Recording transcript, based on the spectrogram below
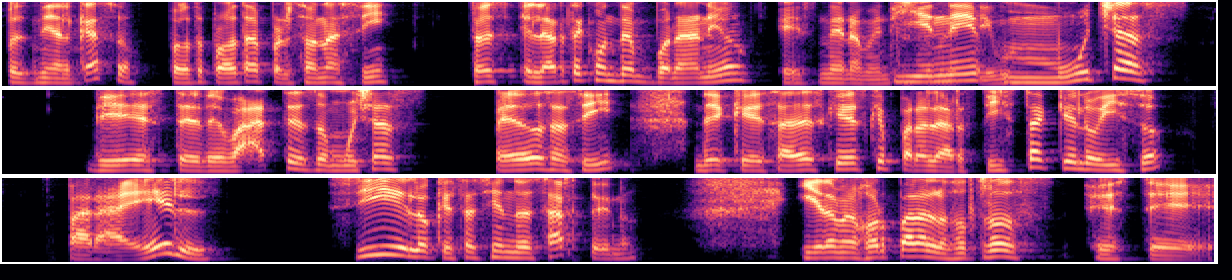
pues ni al caso. Por otra, para otra persona sí. Entonces, el arte contemporáneo Es meramente tiene subjetivo. muchas de este debates o muchas pedos así de que sabes que es que para el artista que lo hizo, para él, sí lo que está haciendo es arte, ¿no? Y a lo mejor para los otros, este,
